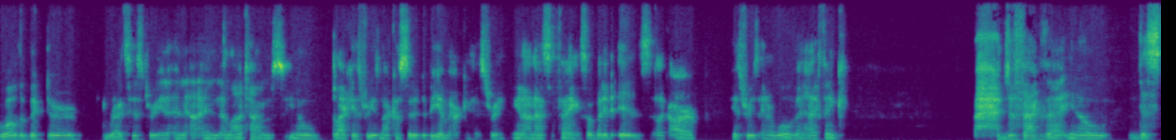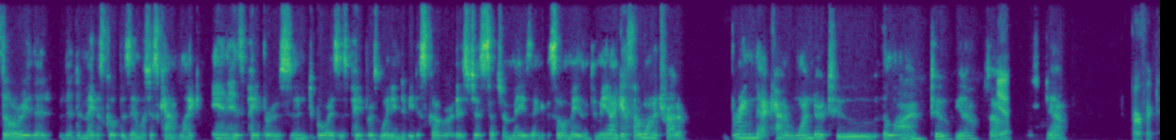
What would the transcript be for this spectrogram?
well, the victor writes history, and, and and a lot of times, you know, Black history is not considered to be American history. You know, and that's the thing. So, but it is like our history is interwoven, and I think the fact that you know this story that that the megascope is in was just kind of like in his papers in Du Bois's papers waiting to be discovered is just such amazing so amazing to me and i guess i want to try to bring that kind of wonder to the line too you know so yeah yeah Perfect.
